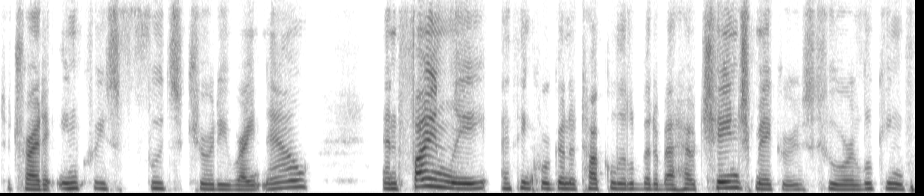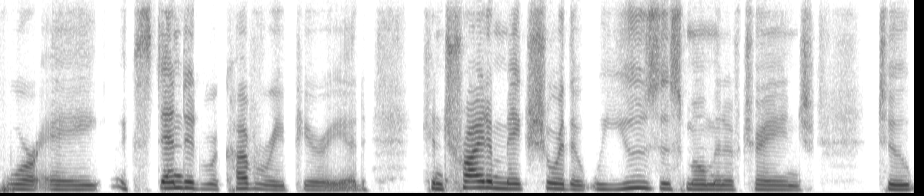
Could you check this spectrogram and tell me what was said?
to try to increase food security right now. And finally, I think we're going to talk a little bit about how change makers who are looking for a extended recovery period can try to make sure that we use this moment of change to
